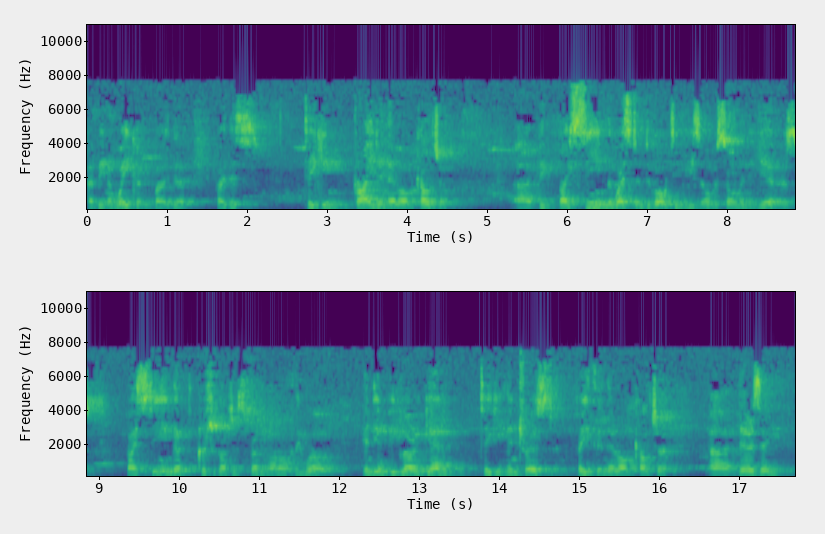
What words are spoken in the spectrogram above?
have been awakened by the by this taking pride in their own culture uh, by seeing the Western devotees over so many years, by seeing that Krishna consciousness is spreading all over the world, Indian people are again taking interest and faith in their own culture. Uh, there's a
